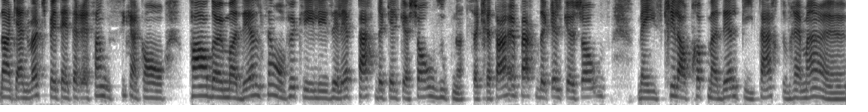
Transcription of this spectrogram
dans Canva qui peut être intéressant aussi quand on part d'un modèle, tu sais, on veut que les, les élèves partent de quelque chose ou que notre secrétaire parte de quelque chose, ben ils se créent leur propre modèle puis ils partent vraiment euh,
